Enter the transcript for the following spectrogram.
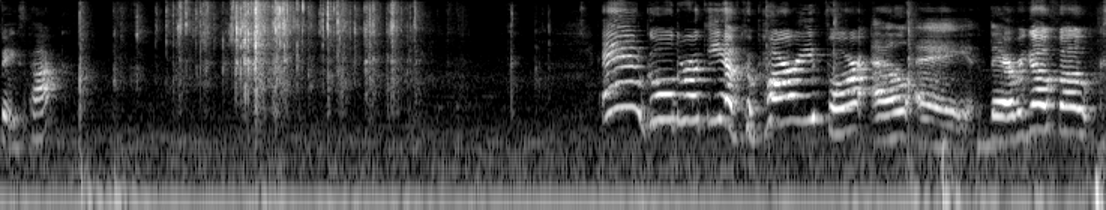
Base pack. And gold rookie of Kupari for LA. There we go, folks.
